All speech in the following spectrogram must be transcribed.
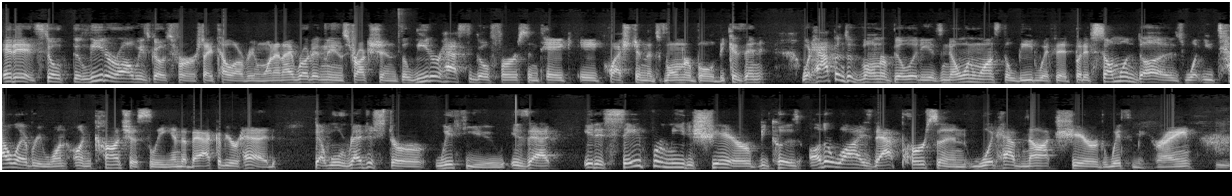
It is. So the leader always goes first, I tell everyone, and I wrote it in the instructions. The leader has to go first and take a question that's vulnerable because then what happens with vulnerability is no one wants to lead with it. But if someone does what you tell everyone unconsciously in the back of your head that will register with you is that it is safe for me to share because otherwise that person would have not shared with me, right? Hmm.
